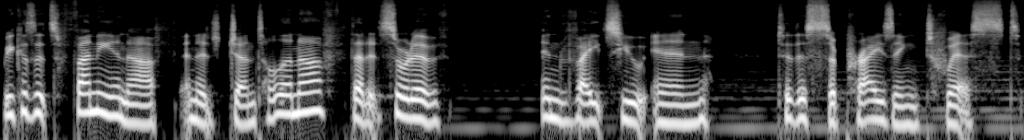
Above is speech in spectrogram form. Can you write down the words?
because it's funny enough and it's gentle enough that it sort of invites you in to this surprising twist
